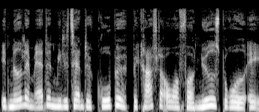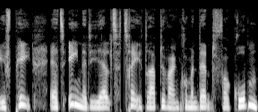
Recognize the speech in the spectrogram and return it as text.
Et medlem af den militante gruppe bekræfter over for nyhedsbyrået AFP, at en af de i alt tre dræbte var en kommandant for gruppen.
